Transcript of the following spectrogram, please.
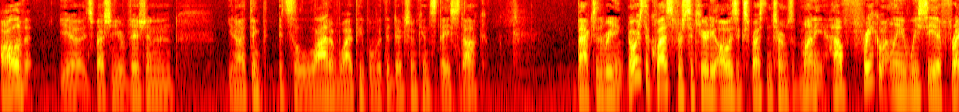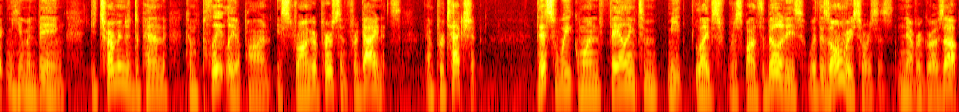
all of it you know especially your vision. And you know i think it's a lot of why people with addiction can stay stuck. Back to the reading. Nor is the quest for security always expressed in terms of money. How frequently we see a frightened human being determined to depend completely upon a stronger person for guidance and protection. This weak one failing to meet life's responsibilities with his own resources never grows up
